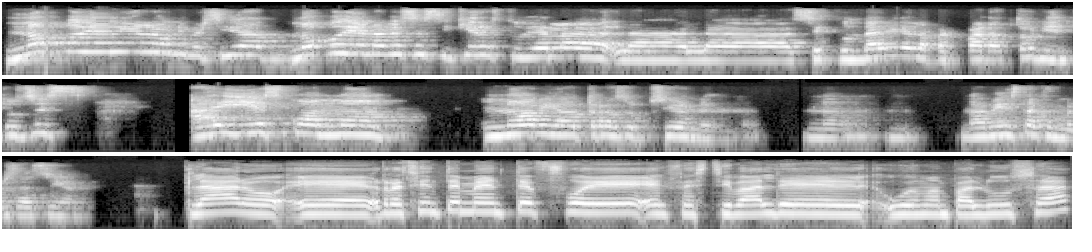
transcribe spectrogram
no podían ir a la universidad, no podían a veces siquiera estudiar la, la, la secundaria, la preparatoria, entonces ahí es cuando no había otras opciones, no, no, había esta conversación. Claro, eh, recientemente fue el festival del Women Palooza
